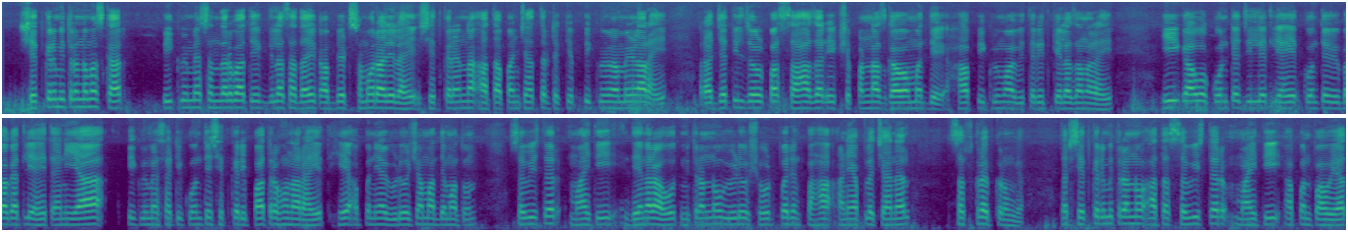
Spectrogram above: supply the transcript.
शेतकरी मित्र नमस्कार. पीक विम्यासंदर्भात एक दिलासादायक अपडेट समोर आलेला आहे. शेतकऱ्यांना आता पंच्याहत्तर टक्के पीक विमा मिळणार आहे. राज्यातील जवळपास सहा हजार एकशे पन्नास गावामध्ये हा पीक विमा वितरित केला जाणार आहे. ही गावं कोणत्या जिल्ह्यातली आहेत कोणत्या विभागातली आहेत आणि या पीक विम्यासाठी कोणते शेतकरी पात्र होणार आहेत हे आपण या व्हिडिओच्या माध्यमातून सविस्तर माहिती देणार आहोत. मित्रांनो व्हिडिओ शेवटपर्यंत पहा आणि आपलं चॅनल सबस्क्राईब करून घ्या. तर शेतकरी मित्रांनो आता सविस्तर माहिती आपण पाहूयात.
